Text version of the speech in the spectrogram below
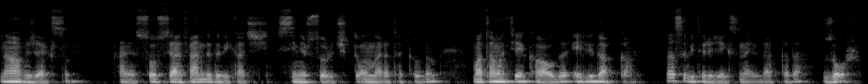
Ne yapacaksın? Hani sosyal fende de birkaç sinir soru çıktı. Onlara takıldın. Matematiğe kaldı 50 dakikan. Nasıl bitireceksin 50 dakikada? Zor.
